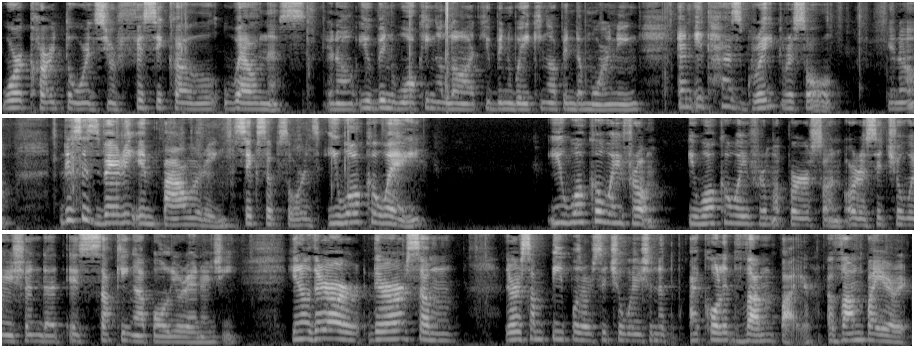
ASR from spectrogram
worked hard towards your physical wellness. You know, you've been walking a lot, you've been waking up in the morning, and it has great result, you know. This is very empowering. Six of Swords. You walk away. You walk away from you walk away from a person or a situation that is sucking up all your energy. You know, there are there are some there are some people or situation that I call it vampire, a vampire,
